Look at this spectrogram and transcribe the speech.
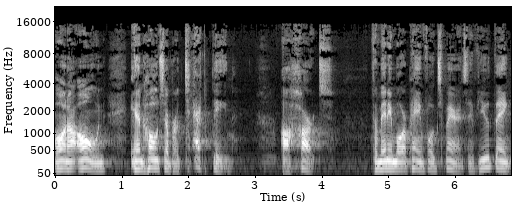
on our own in hopes of protecting our hearts from any more painful experience. If you think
